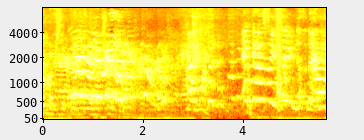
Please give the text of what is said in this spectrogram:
It goes too soon, doesn't it?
